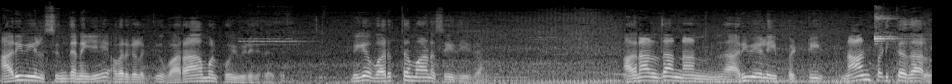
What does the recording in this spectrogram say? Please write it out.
அறிவியல் சிந்தனையே அவர்களுக்கு வராமல் போய்விடுகிறது. மிக வருத்தமான செய்தி தான். அதனால்தான் நான் இந்த அறிவியலை பற்றி நான் படித்ததால்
